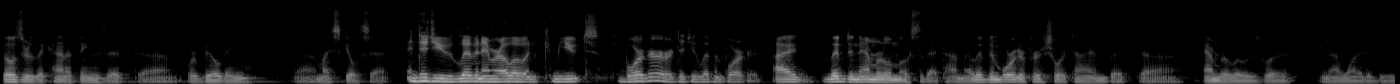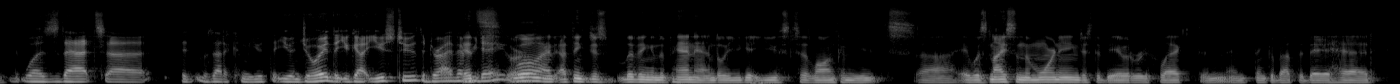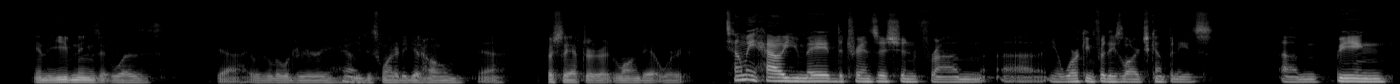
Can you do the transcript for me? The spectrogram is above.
those are the kind of things that uh, we're building uh, my skill set. And did you live in Amarillo and commute to Borger, or did you live in Borger? I lived in Amarillo most of that time. I lived in Borger for a short time, but uh, Amarillo is where you know I wanted to be. Was that uh, did, was that a commute that you enjoyed that you got used to the drive every it's, day? Or? Well, I, I, think just living in the Panhandle, you get used to long commutes. Uh, it was nice in the morning just to be able to reflect and, and think about the day ahead. In the evenings, it was yeah, it was a little dreary. Yeah. You just wanted to get home. Yeah, especially after a long day at work. Tell me how you made the transition from uh, you know working for these large companies, um, being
